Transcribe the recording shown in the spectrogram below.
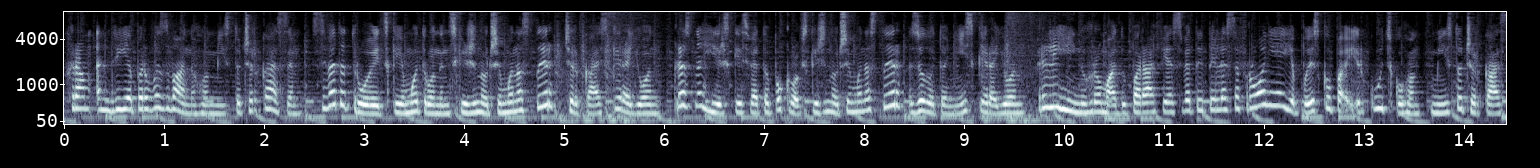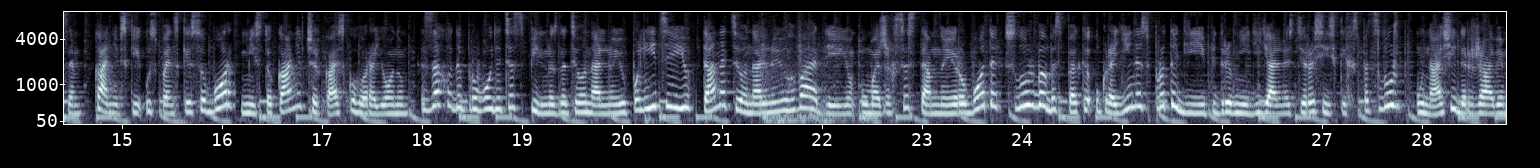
храм Андрія Первозваного, місто Черкаси, Свято-Троїцький Мотронинський жіночий монастир, Черкаський район, Красногірський Свято-Покровський жіночий монастир, Золотоніський район, релігійну громаду парафія святителя Сафронія, єпископа Іркутського, місто Черкаси, Канівський Успенський собор, місто Канів Черкаського району. Заходи проводяться спільно з національною поліцією та національною гвардією у межах системної роботи Служби безпеки України з протидії підривній діяльності російських спецслужб у нашій державі,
